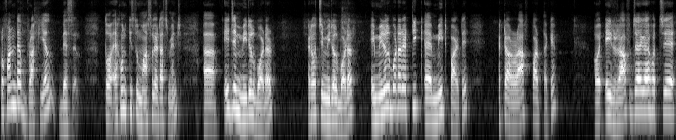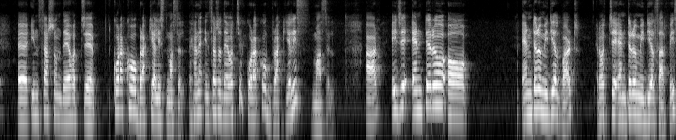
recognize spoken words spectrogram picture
profunda brachial vessel তো এখন কিছু মাসল অ্যাটাচমেন্ট এই যে মিডল বর্ডার এটা হচ্ছে মিডল বর্ডার এই মিডল বর্ডারের ঠিক মিড পার্টে একটা রাফ পার্ট থাকে। এই রাফ জায়গায় হচ্ছে ইনসার্শন দেওয়া হচ্ছে কোরাকো ব্রাকিয়ালিস মাসেল এখানে ইনসার্শন দেওয়া হচ্ছে কোরাকো ব্রাকিয়ালিস মাসেল আর এই যে অ্যান্টেরো অ্যান্টেরোমিডিয়াল পার্ট এটা হচ্ছে অ্যান্টেরোমিডিয়াল সারফেস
